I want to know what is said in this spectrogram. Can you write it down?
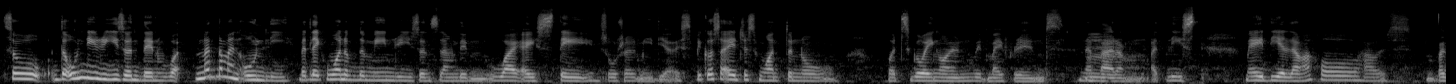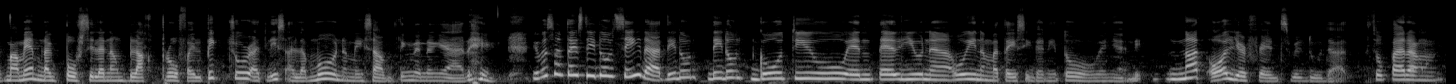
So, the only reason then, what, not naman only, but like one of the main reasons lang din why I stay in social media is because I just want to know what's going on with my friends. Na parang at least may idea lang ako how's pag mamaya nag-post sila ng black profile picture at least alam mo na may something na nangyari. Di ba sometimes they don't say that? They don't they don't go to you and tell you na uy namatay si ganito ganyan. Not all your friends will do that. So parang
